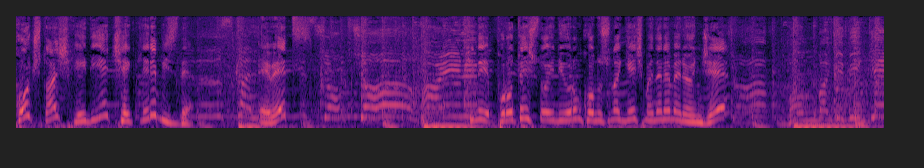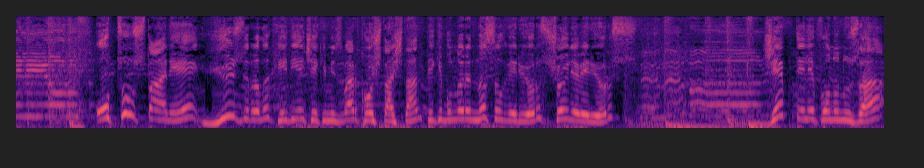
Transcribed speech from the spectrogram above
Koçtaş hediye çekleri bizde. Evet. Şimdi protesto ediyorum konusuna geçmeden hemen önce. 30 tane 100 liralık hediye çekimiz var Koçtaş'tan. Peki bunları nasıl veriyoruz? Şöyle veriyoruz. Cep telefonunuza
